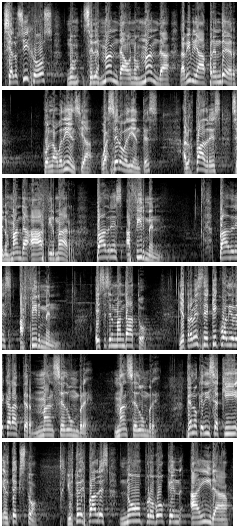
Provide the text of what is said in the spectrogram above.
si a los hijos se les manda o nos manda la Biblia a aprender con la obediencia o a ser obedientes, a los padres se nos manda a afirmar. Padres, afirmen. Padres, afirmen. Ese es el mandato. ¿Y a través de qué cualidad de carácter? Mansedumbre. Mansedumbre. Vean lo que dice aquí el texto. Y ustedes padres no provoquen a ira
